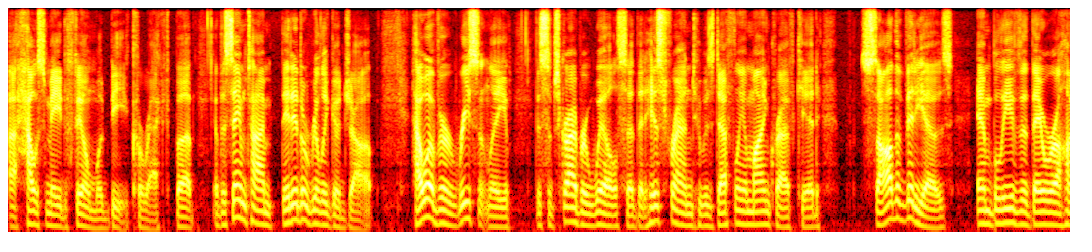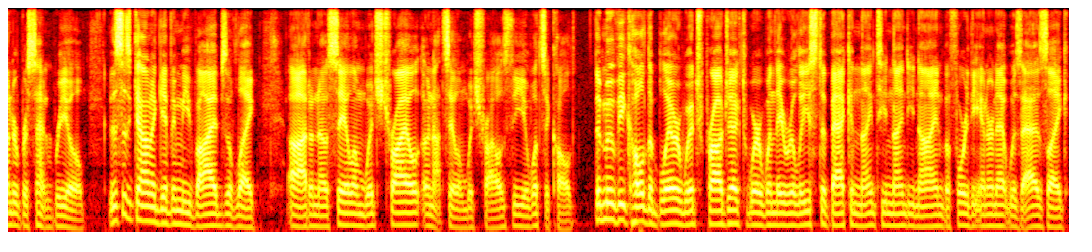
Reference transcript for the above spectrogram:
a house-made film would be, correct? But at the same time, they did a really good job. However, recently, the subscriber Will said that his friend, who was definitely a Minecraft kid, saw the videos and believed that they were 100% real. This is kind of giving me vibes of like, uh, I don't know, Salem Witch Trial, or not Salem Witch Trials, the, uh, what's it called? The movie called The Blair Witch Project, where when they released it back in 1999, before the internet was as like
